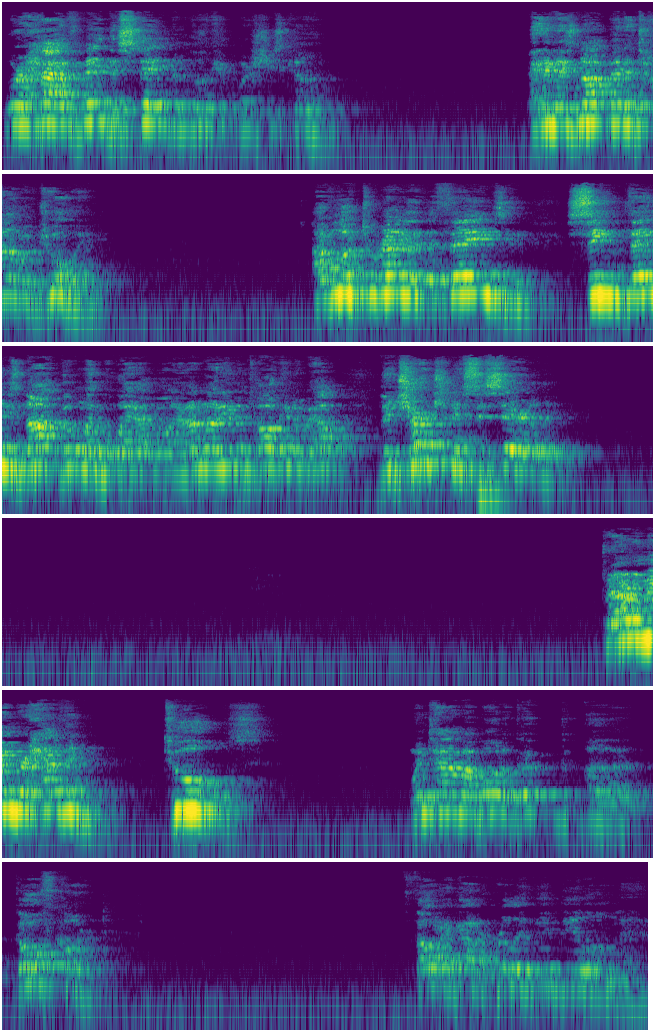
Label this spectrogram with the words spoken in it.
where I have made the statement, look at where she's come. And it has not been a time of joy. I've looked around at the things and seen things not going the way I want. And I'm not even talking about the church necessarily. But I remember having tools one time I bought a uh, golf cart. Thought I got a really good deal on that.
